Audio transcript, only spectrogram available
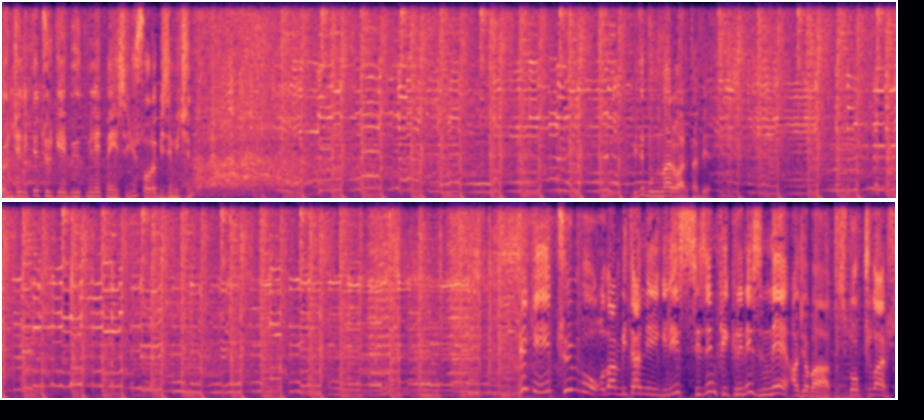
Öncelikle Türkiye Büyük Millet Meclisi için sonra bizim için. Bunlar var tabii. Peki tüm bu olan bitenle ilgili sizin fikriniz ne acaba? Stopçular,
